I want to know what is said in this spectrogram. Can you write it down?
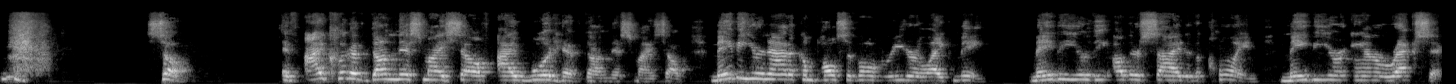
so, if I could have done this myself, I would have done this myself. Maybe you're not a compulsive overeater like me. Maybe you're the other side of the coin. Maybe you're anorexic.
